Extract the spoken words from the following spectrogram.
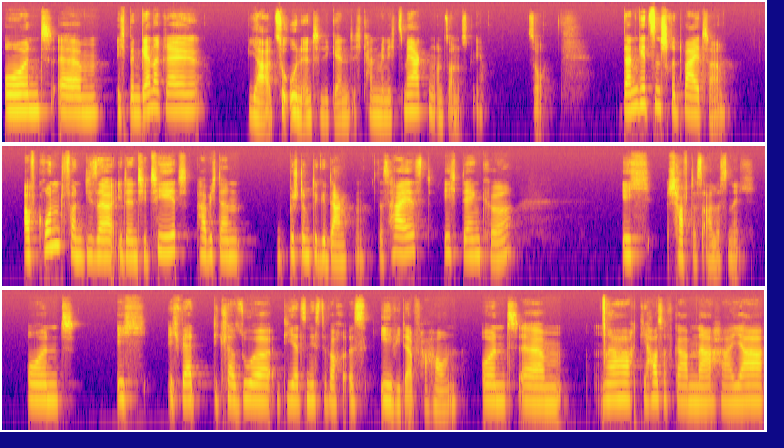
Und ähm, ich bin generell ja zu unintelligent. Ich kann mir nichts merken und sonst wie. So. Dann geht es einen Schritt weiter. Aufgrund von dieser Identität habe ich dann bestimmte Gedanken. Das heißt, ich denke, ich schaffe das alles nicht. Und ich, ich werde die Klausur, die jetzt nächste Woche ist, eh wieder verhauen. Und ähm, ach, die Hausaufgaben nachher, ja,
